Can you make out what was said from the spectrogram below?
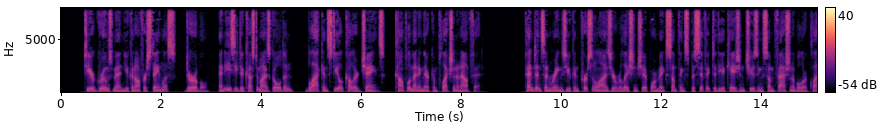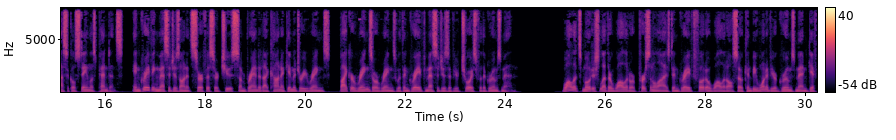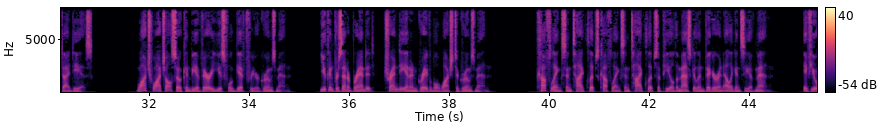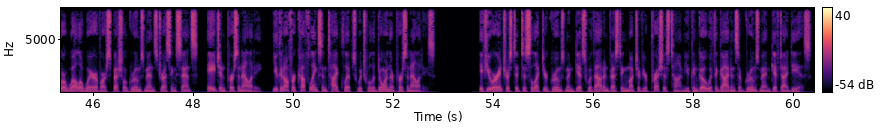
To your groomsmen, you can offer stainless, durable, and easy to customize golden, black, and steel colored chains, complementing their complexion and outfit. Pendants and rings you can personalize your relationship or make something specific to the occasion, choosing some fashionable or classical stainless pendants, engraving messages on its surface, or choose some branded iconic imagery rings, biker rings, or rings with engraved messages of your choice for the groomsmen. Wallets Modish leather wallet or personalized engraved photo wallet also can be one of your groomsmen gift ideas. Watch Watch also can be a very useful gift for your groomsmen. You can present a branded, trendy, and engravable watch to groomsmen. Cufflinks and tie clips Cufflinks and tie clips appeal the masculine vigor and elegancy of men. If you are well aware of our special groomsmen's dressing sense, age, and personality, you can offer cufflinks and tie clips which will adorn their personalities. If you are interested to select your groomsmen gifts without investing much of your precious time, you can go with the guidance of groomsmen gift ideas.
